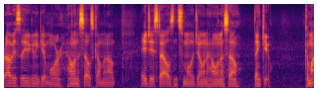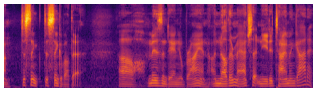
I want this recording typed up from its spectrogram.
we're going to get more. Hell in a Cell's coming up. AJ Styles and Samoa Joe in Hell in a Cell. Thank you. Come on, just think just think about that. Oh, Miz and Daniel Bryan, another match that needed time and got it.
